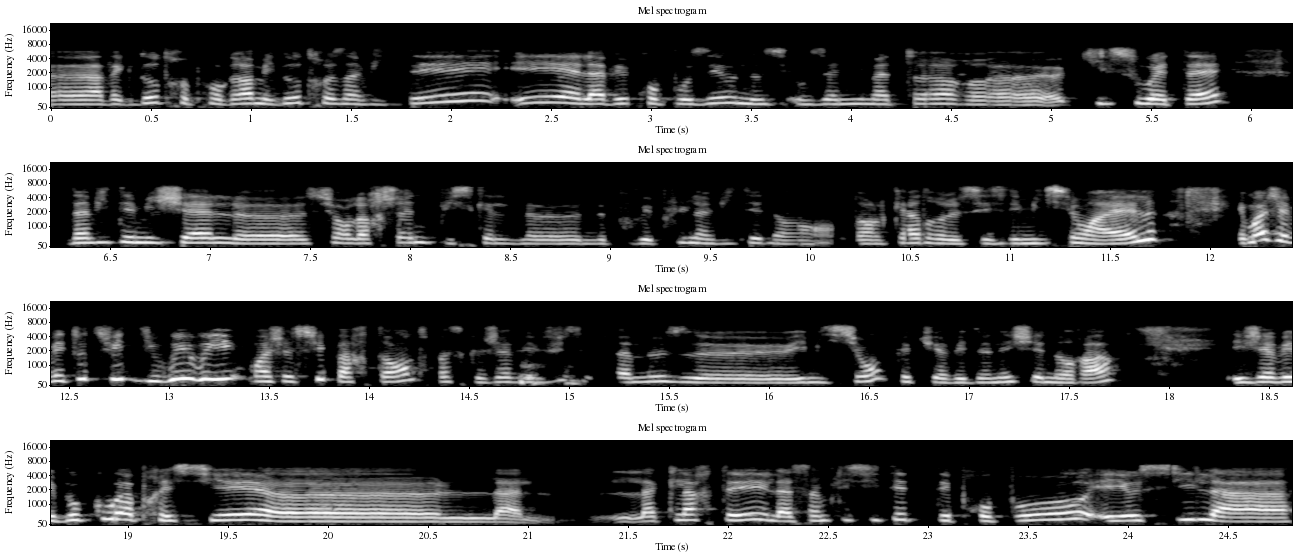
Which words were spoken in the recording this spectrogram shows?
euh, avec d'autres programmes et d'autres invités. Et elle avait proposé aux, animateurs euh, qu'ils souhaitaient d'inviter Michel euh, sur leur chaîne puisqu'elle ne, pouvait plus l'inviter dans, dans le cadre de ses émissions à elle. Et moi, j'avais tout de suite dit oui, oui, moi je suis partante parce que j'avais vu cette fameuse émission que tu avais donnée chez Nora et j'avais beaucoup apprécié la, la clarté et la simplicité de tes propos et aussi la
